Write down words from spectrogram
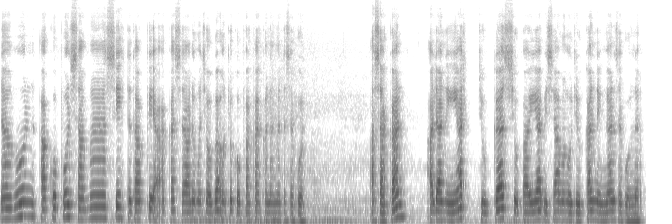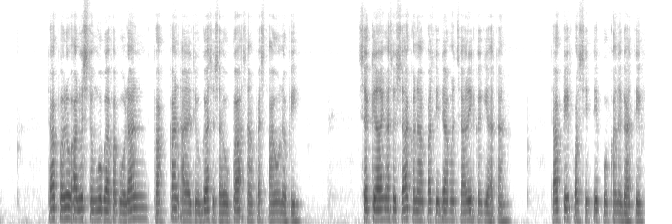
Namun aku pun sama sih tetapi akan selalu mencoba untuk lupakan kenangan tersebut. Asalkan ada niat juga supaya bisa mewujudkan dengan sempurna. Tak perlu harus tunggu beberapa bulan, bahkan ada juga susah lupa sampai setahun lebih. Sekiranya susah, kenapa tidak mencari kegiatan? Tapi positif bukan negatif.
